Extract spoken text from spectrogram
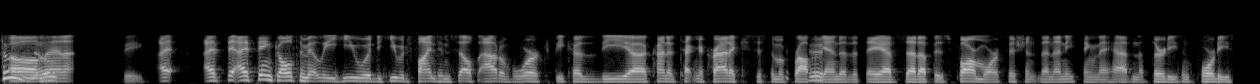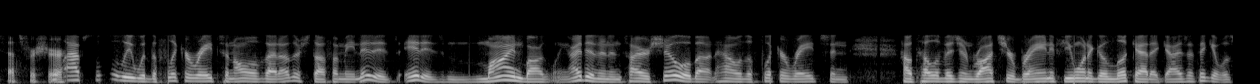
Who oh knows? man, Be. I I th- I think ultimately he would he would find himself out of work because the uh, kind of technocratic system of propaganda that they have set up is far more efficient than anything they had in the 30s and 40s. That's for sure. Well, absolutely, with the flicker rates and all of that other stuff. I mean, it is it is mind-boggling. I did an entire show about how the flicker rates and how television rots your brain. If you want to go look at it, guys, I think it was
